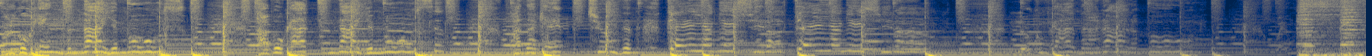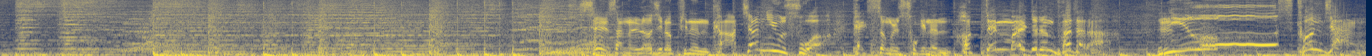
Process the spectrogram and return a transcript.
울고 있는 나의 모습 바보 같은 나의 모습 환하게 비추는 태 세상을 어지럽히는 가짜 뉴스와 백성을 속이는 헛된 말들은 받아라. 뉴스 권장.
